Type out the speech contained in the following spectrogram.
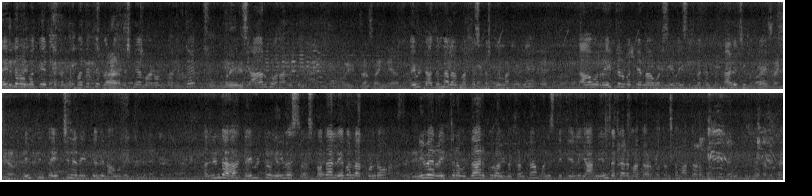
ರೈತರ ಬಗ್ಗೆ ಇರ್ತಕ್ಕಂಥ ಬದ್ಧತೆ ಬಗ್ಗೆ ಪ್ರಶ್ನೆ ಮಾಡುವಂಥದ್ದಕ್ಕೆ ಯಾರಿಗೂ ಅರ್ಹತೆ ಇಲ್ಲ. ದಯವಿಟ್ಟು ಅದನ್ನು ನಾನು ಮತ್ತೆ ಸ್ಪಷ್ಟನೆ ಮಾಡ್ತೀನಿ. ನಾವು ರೈತರ ಬಗ್ಗೆ ನಾವು ವಹಿಸಿ ವಹಿಸಿರ್ತಕ್ಕಂಥ ಕಾಳಜಿ ಬಗ್ಗೆ ನಿಮ್ಗಿಂತ ಹೆಚ್ಚಿನ ರೀತಿಯಲ್ಲಿ ನಾವು ರೈತರು. ಅದರಿಂದ ದಯವಿಟ್ಟು ನೀವೇ ಸ್ವ- ಸ್ವತಃ ಲೇಬಲ್ ಹಾಕ್ಕೊಂಡು ನೀವೇ ರೈತರ ಉದ್ಧಾರಕರು ಅಂತಕ್ಕಂಥ ಮನಸ್ಥಿತಿಯಲ್ಲಿ ಯಾರು ಏನು ಬೇಕಾದ್ರೆ ಮಾತಾಡ್ಬೋದು ಅಂತ ಮಾತಾಡೋದು ದಯವಿಟ್ಟು ಬಿಡಬೇಕಾಗುತ್ತೆ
